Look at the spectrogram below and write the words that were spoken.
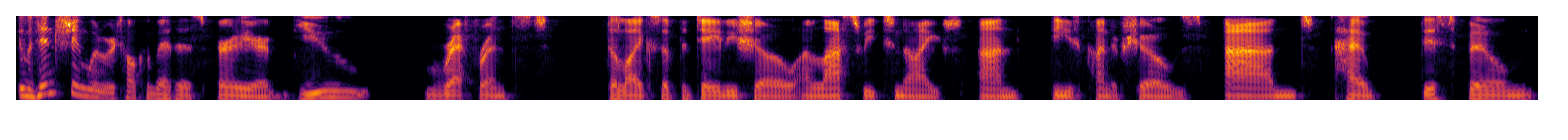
It was interesting when we were talking about this earlier. You referenced the likes of The Daily Show and Last Week Tonight and these kind of shows, and how this film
